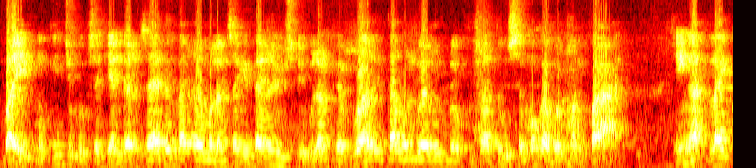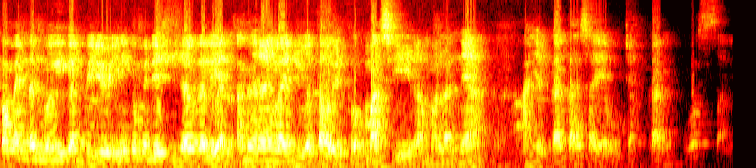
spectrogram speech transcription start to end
baik mungkin cukup sekian dari saya tentang ramalan Sagittarius di bulan Februari tahun 2021 semoga bermanfaat. Ingat like komen dan bagikan video ini ke media sosial kalian agar yang lain juga tahu informasi ramalannya Akhir kata saya ucapkan wassalam.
